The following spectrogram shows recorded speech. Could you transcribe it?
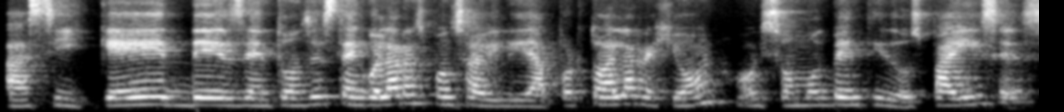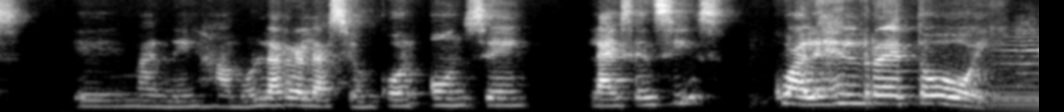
Así que desde entonces tengo la responsabilidad por toda la región. Hoy somos 22 países, eh, manejamos la relación con 11 licensees. ¿Cuál es el reto hoy?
